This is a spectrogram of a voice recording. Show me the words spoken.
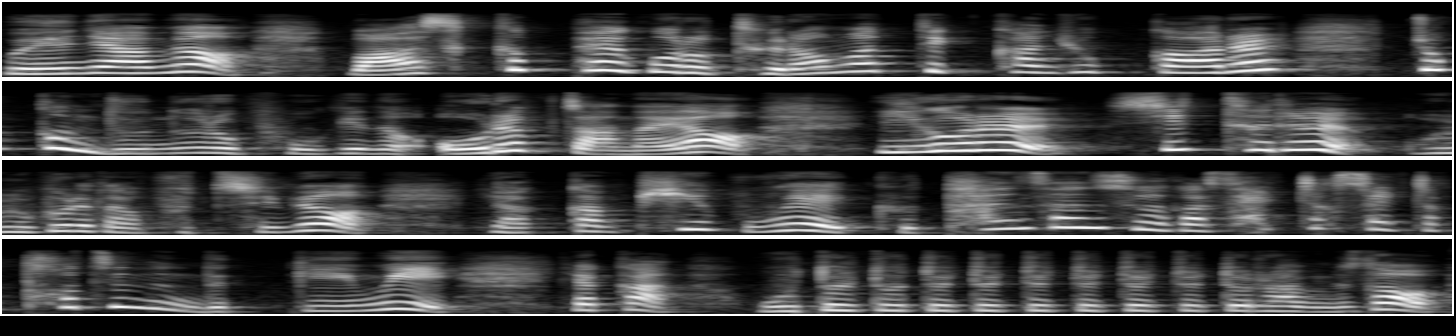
왜냐하면 마스크팩으로 드라마틱한 효과를 조금 눈으로 보기는 어렵잖아요. 이거를 시트를 얼굴에다 붙이면 약간 피부에 그 탄산수가 살짝살짝 터지는 느낌이 약간 오돌돌돌돌돌돌돌 하면서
